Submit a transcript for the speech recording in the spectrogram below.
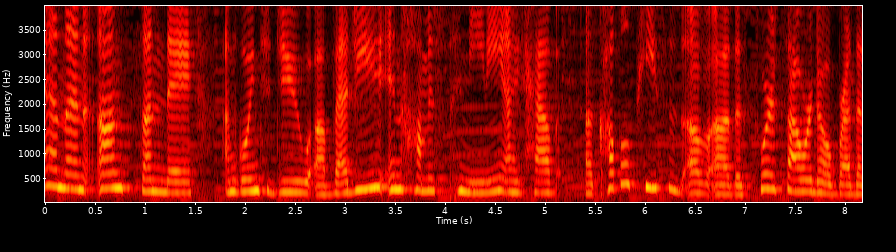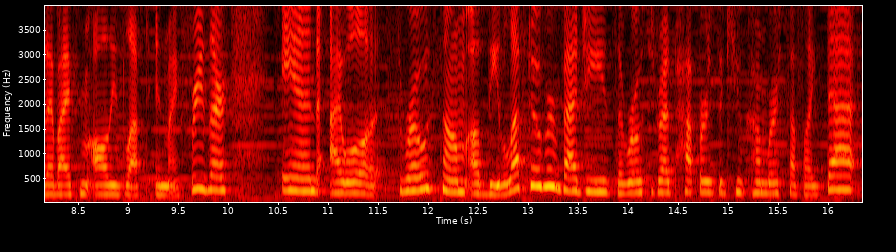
And then on Sunday, I'm going to do a veggie and hummus panini. I have a couple pieces of uh, the Swear sourdough bread that I buy from Aldi's left in my freezer. And I will throw some of the leftover veggies, the roasted red peppers, the cucumbers, stuff like that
